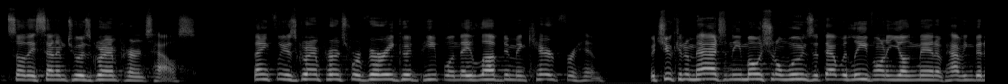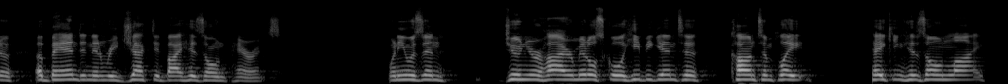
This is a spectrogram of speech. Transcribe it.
And So they sent him to his grandparents' house. Thankfully, his grandparents were very good people and they loved him and cared for him. But you can imagine the emotional wounds that that would leave on a young man of having been uh, abandoned and rejected by his own parents. When he was in junior high or middle school, he began to contemplate taking his own life.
